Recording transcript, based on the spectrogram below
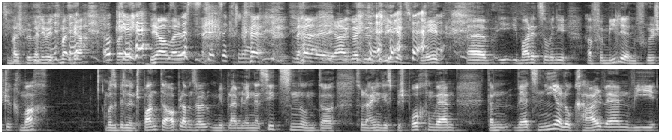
zum Beispiel, wenn ich mit meinem... Ja, okay, weil, ja, weil, das musst du jetzt erklären. Nein, ja gut, das klingt jetzt blöd. Äh, ich, ich meine jetzt so, wenn ich ein Familienfrühstück mache, was ein bisschen entspannter ablaufen soll und wir bleiben länger sitzen und da soll einiges besprochen werden, dann wird es nie ein Lokal werden wie...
